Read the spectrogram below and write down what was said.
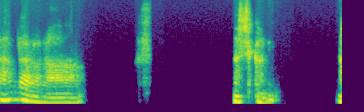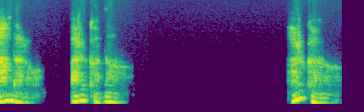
ー、なんだろうな。確かに。なんだろう。あるかな。あるかな。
